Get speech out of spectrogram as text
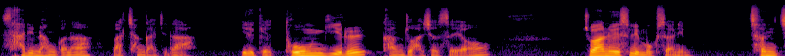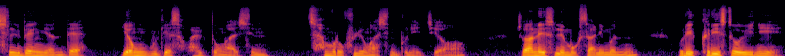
살인한 거나 마찬가지다. 이렇게 동기를 강조하셨어요. 조한 웨슬리 목사님, 1700년대 영국에서 활동하신 참으로 훌륭하신 분이죠. 조한 웨슬리 목사님은 우리 그리스도인이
